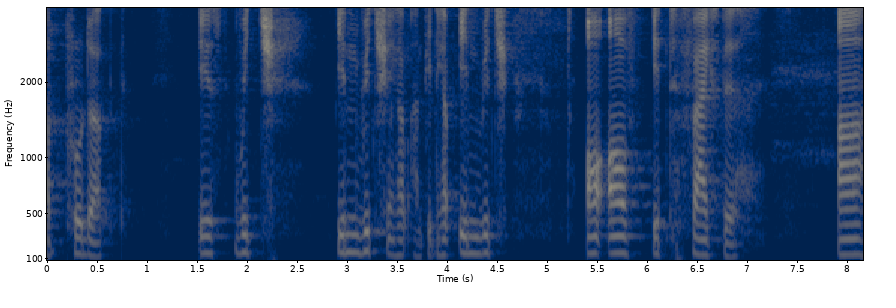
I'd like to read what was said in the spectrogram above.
a product is which in which นะครับอ่านผิดนะครับ in which all of its factors are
